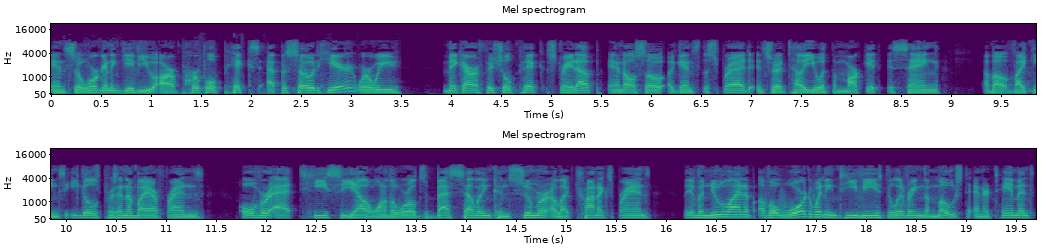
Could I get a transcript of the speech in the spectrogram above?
And so we're going to give you our Purple Picks episode here where we make our official pick straight up and also against the spread and sort of tell you what the market is saying about Vikings Eagles presented by our friends over at TCL, one of the world's best selling consumer electronics brands. They have a new lineup of award winning TVs delivering the most entertainment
